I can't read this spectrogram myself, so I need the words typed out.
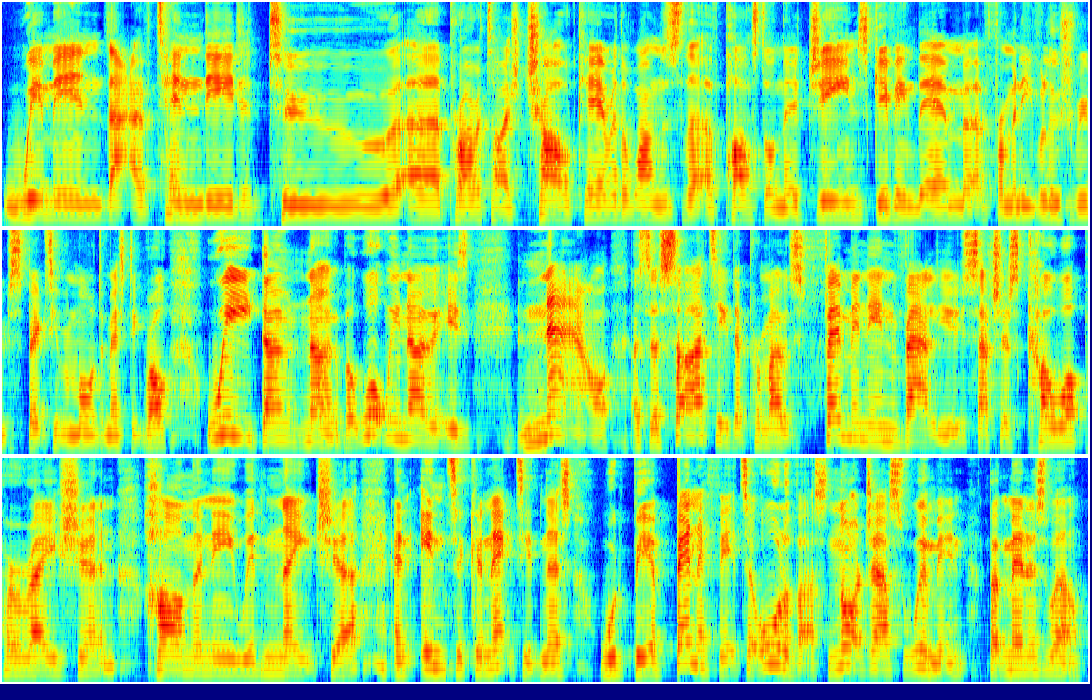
women that have tended to uh, prioritize childcare are the ones that have passed on their genes giving them uh, from an evolutionary perspective a more domestic role? We don't know but what we know is now a society that promotes feminine values such as cooperation, harmony with nature, and interconnectedness would be a benefit to all of us, not just women, but men as well.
